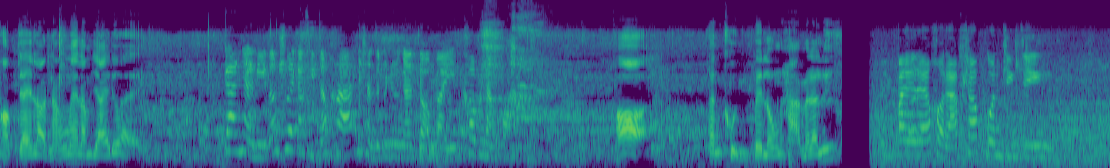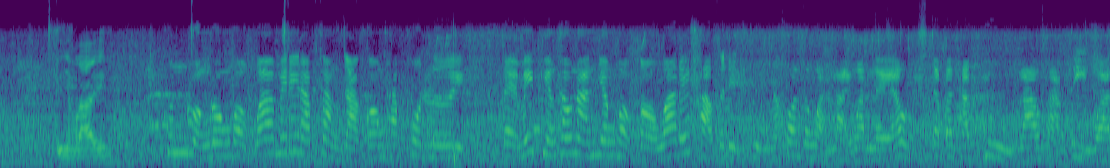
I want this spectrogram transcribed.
ขอบใจหลอดหนังแม่ลำไยด้วย การอย่างนี้ต้องช่วยกันสิเจ้าคะที่ฉันจะไปดูงานต่อไปเข้าไปทางขวาอ้อท่านขุนไปลงทหารมาแล้วหรือ ไปแล้วขอรับชอบกลจริงเป็นอย่างไร รับสั่งจากกองทัพพลเลย แต่ไม่เพียงเท่านั้นยังบอกต่อว่าได้ข่าวเสด็จถึงนครสวรรค์หลายวันแล้ว จะประทับอยู่ราวสามสี่วัน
